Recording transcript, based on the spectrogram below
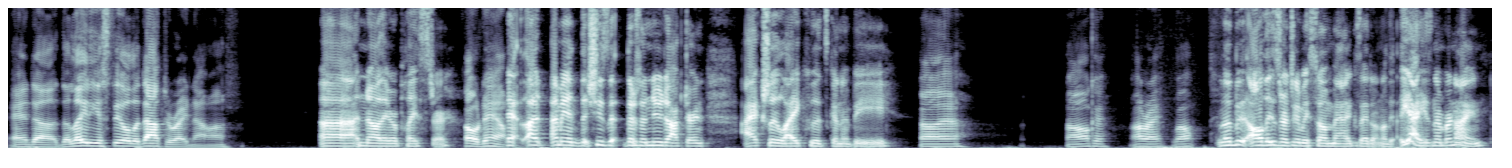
And uh, the lady is still a doctor right now, huh? Uh, no, they replaced her. Oh damn. Yeah, I, I mean, she's there's a new Doctor, and I actually like who it's gonna be. Uh. Oh okay. All right. Well, be- all these nerds are gonna be so mad because I don't know. The, yeah, he's number nine.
